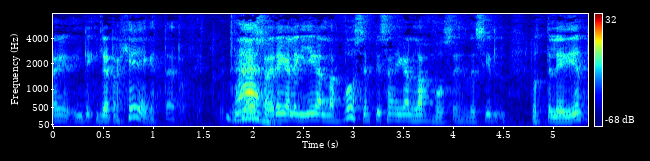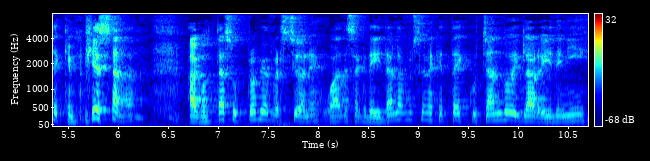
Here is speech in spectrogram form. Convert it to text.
hay- y la tragedia que está detrás de esto. ¿cachai? Y a Claro. eso agrégale que llegan las voces, empiezan a llegar las voces, es decir, los televidentes que empiezan a, a contar sus propias versiones o a desacreditar las versiones que estás escuchando, y claro, ahí tenís,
